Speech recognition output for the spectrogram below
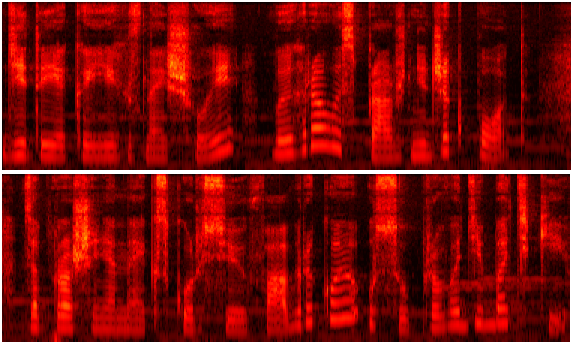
Діти, які їх знайшли, виграли справжній джекпот запрошення на екскурсію фабрикою у супроводі батьків.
